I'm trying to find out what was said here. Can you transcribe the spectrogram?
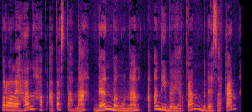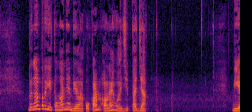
perolehan hak atas tanah dan bangunan akan dibayarkan berdasarkan dengan perhitungan yang dilakukan oleh wajib pajak. Di,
